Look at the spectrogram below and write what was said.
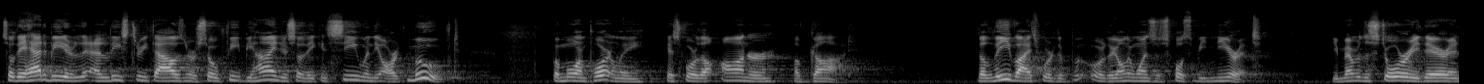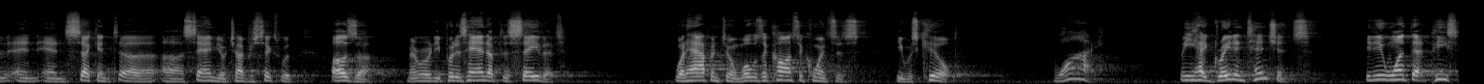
So they had to be at least 3,000 or so feet behind it so they can see when the ark moved. But more importantly, it's for the honor of God. The Levites were the, were the only ones that were supposed to be near it. You remember the story there in, in, in 2 uh, uh, Samuel chapter 6 with Uzzah. Remember when he put his hand up to save it? What happened to him? What was the consequences? He was killed. Why? I mean, he had great intentions. He didn't want that piece,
